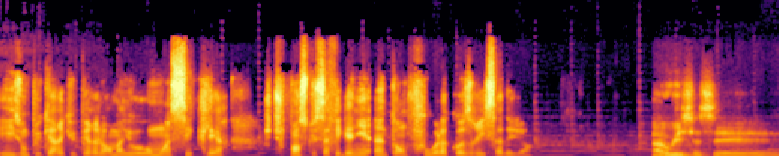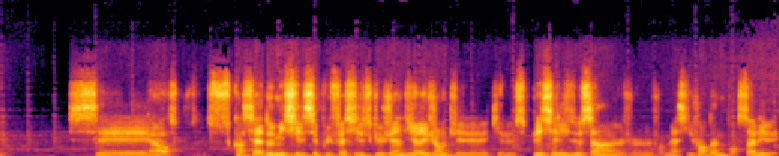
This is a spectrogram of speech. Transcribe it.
et ils ont plus qu'à récupérer leur maillot. Au moins, c'est clair. Je pense que ça fait gagner un temps fou à la causerie, ça déjà. Ah oui, ça c'est. C'est alors quand c'est à domicile, c'est plus facile parce que j'ai un dirigeant qui est, le spécialiste de ça. Je, remercie Jordan pour ça. Les,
